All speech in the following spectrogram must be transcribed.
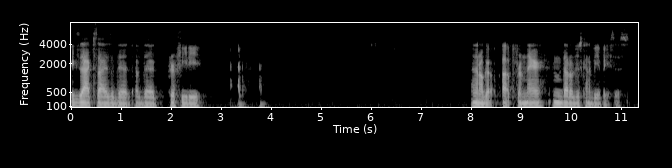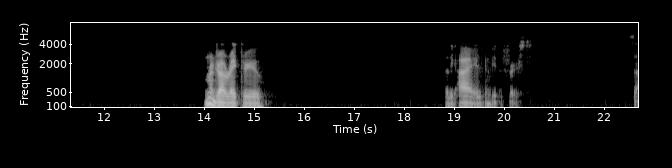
exact size of the of the graffiti. And then I'll go up from there, and that'll just kind of be a basis. I'm going to draw right through. So the eye is going to be the first size.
